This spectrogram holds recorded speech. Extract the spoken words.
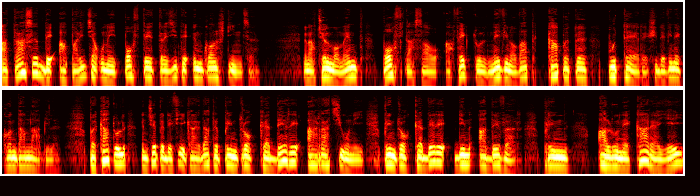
atrasă de apariția unei pofte trezite în conștiință. În acel moment, pofta sau afectul nevinovat capătă putere și devine condamnabilă. Păcatul începe de fiecare dată printr-o cădere a rațiunii, printr-o cădere din adevăr, prin alunecarea ei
